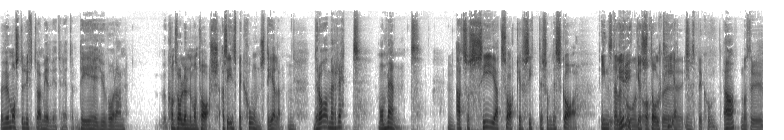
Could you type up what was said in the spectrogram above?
Men vi måste lyfta medvetenheten. Det är ju våran kontroll under montage, alltså inspektionsdelen. Dra med rätt moment. Alltså se att saker sitter som det ska. Installation Yrkesstolthet. och eh, inspektion. Ja. Måste du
